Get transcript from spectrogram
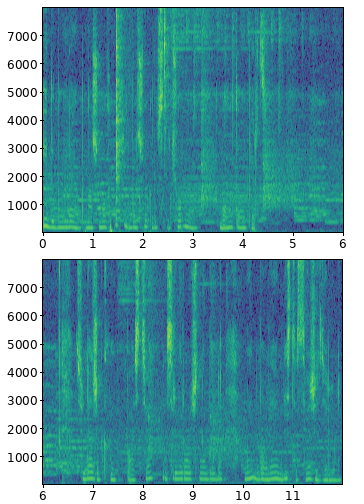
И добавляем по нашему вкусу небольшое количество черного молотого перца. Сюда же к пасте на сервировочное блюдо мы добавляем листья свежей зелени.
